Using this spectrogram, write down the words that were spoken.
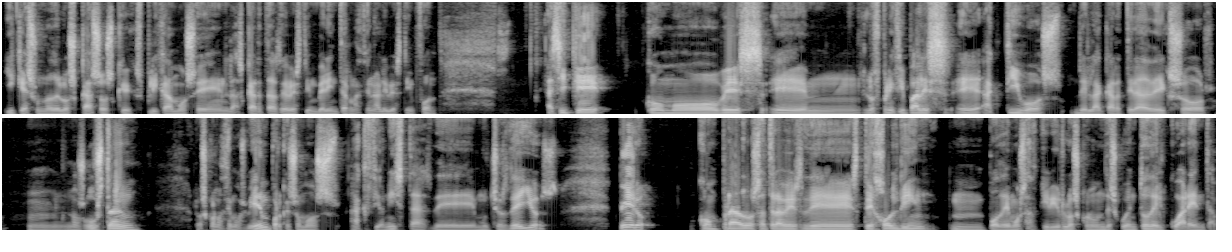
y que es uno de los casos que explicamos en las cartas de Bestinver Internacional y Bestinfond. Así que, como ves, em, los principales eh, activos de la cartera de Exor mm, nos gustan, los conocemos bien porque somos accionistas de muchos de ellos, pero comprados a través de este holding mm, podemos adquirirlos con un descuento del 40%.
